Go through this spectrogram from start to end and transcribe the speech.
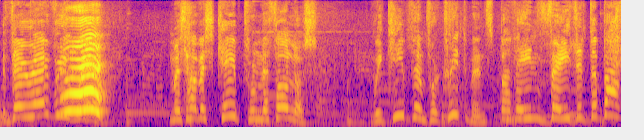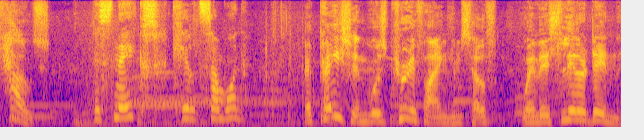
They're everywhere! Ah! Must have escaped from the Tholos. We keep them for treatments, but they invaded the bathhouse. The snakes killed someone? A patient was purifying himself when they slithered in.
